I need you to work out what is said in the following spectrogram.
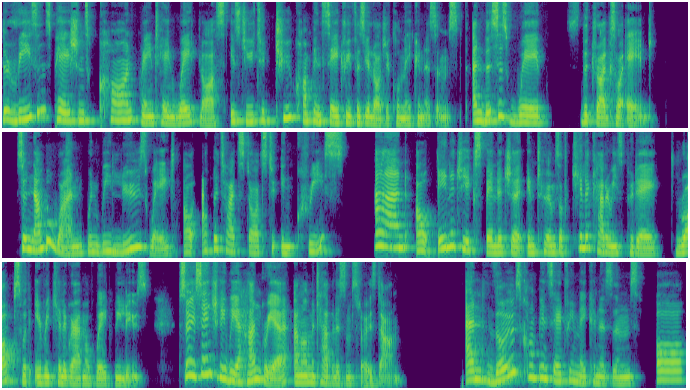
The reasons patients can't maintain weight loss is due to two compensatory physiological mechanisms. And this is where the drugs are aimed. So, number one, when we lose weight, our appetite starts to increase and our energy expenditure in terms of kilocalories per day drops with every kilogram of weight we lose. So, essentially, we are hungrier and our metabolism slows down. And those compensatory mechanisms are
